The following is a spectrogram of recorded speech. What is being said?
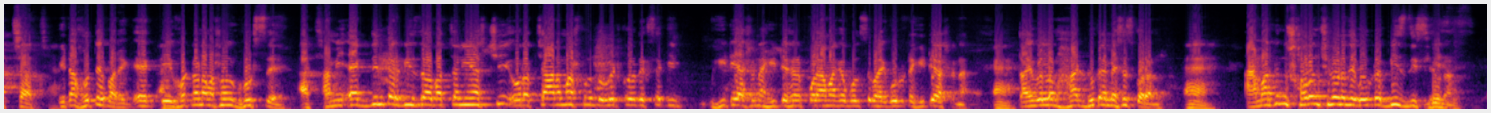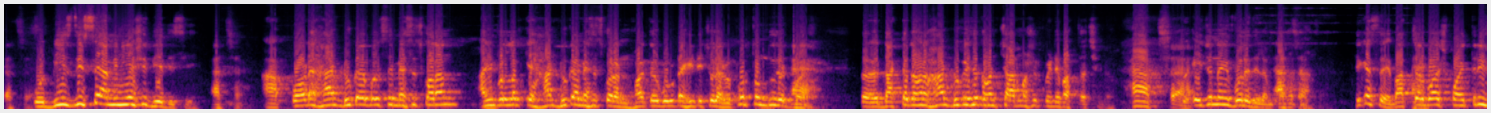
আচ্ছা আচ্ছা। এটা হতে পারে। এই ঘটনাটা আমার সঙ্গে ঘটছে। আচ্ছা। আমি একদিনকার বীজ দেওয়া বাচ্চা নিয়ে আসছি ওরা চার মাস পর্যন্ত ওয়েট করে দেখছে কি হিটে আসে না হিটে আসার পরে আমাকে বলছে ভাই গরুটা হিটে আসে না। হ্যাঁ। তাই আমি বললাম হাট ঢুকায় মেসেজ করান। হ্যাঁ। আমার কিন্তু স্মরণ ছিল না যে গরুটা বীজ দিচ্ছে না। আচ্ছা। ওই বীজ দিচ্ছে আমি নিয়ে এসে দিয়ে দিছি। আচ্ছা। আর পরে হাট ঢুকায় বলছে মেসেজ করান। আমি বললাম কি হাট ঢুকায় মেসেজ করান হয়তো গরুটা হিটে চলে আসবে। প্রথম দুধের বয়স হ্যাঁ। ডাক্তার যখন হাট ঢুকেছে তখন চার মাসের পেটে বাচ্চা ছিল। আচ্ছা। এই জন্য আমি বলে দিলাম আচ্ছা। ঠিক আছে? বাচ্চার বয়স পঁয়ত্রিশ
